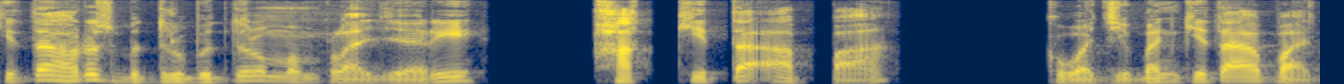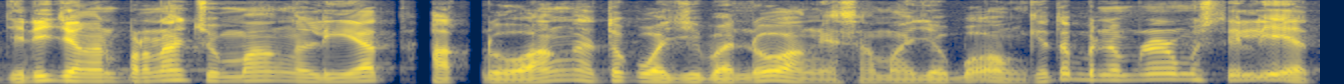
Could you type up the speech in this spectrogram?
kita harus betul-betul mempelajari hak kita apa kewajiban kita apa. Jadi jangan pernah cuma ngelihat hak doang atau kewajiban doang ya sama aja bohong. Kita benar-benar mesti lihat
